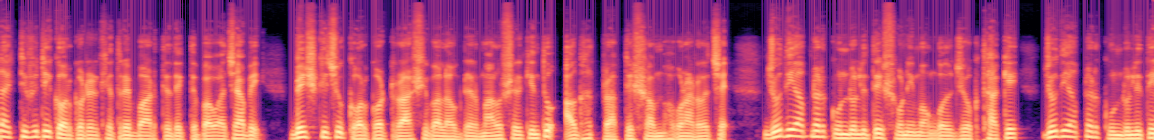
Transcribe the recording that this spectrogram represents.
অ্যাক্টিভিটি কর্কটের ক্ষেত্রে বাড়তে দেখতে পাওয়া যাবে। বেশ কিছু কর্কট রাশি বা লগ্নের মানুষের কিন্তু আঘাত প্রাপ্তির সম্ভাবনা রয়েছে। যদি আপনার কুণ্ডলিতে শনি মঙ্গল যোগ থাকে, যদি আপনার কুণ্ডলিতে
